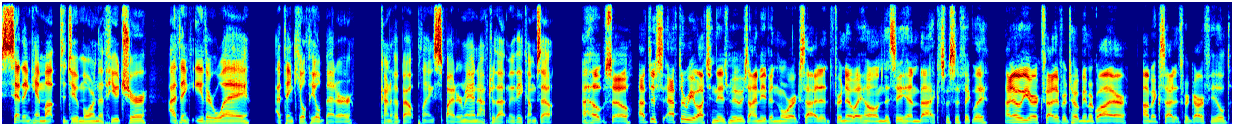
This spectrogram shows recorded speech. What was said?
setting him up to do more in the future? I think either way, I think he'll feel better kind of about playing Spider Man after that movie comes out. I hope so. After after rewatching these movies, I'm even more excited for No Way Home to see him back specifically. I know you're excited for Tobey Maguire. I'm excited for Garfield.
